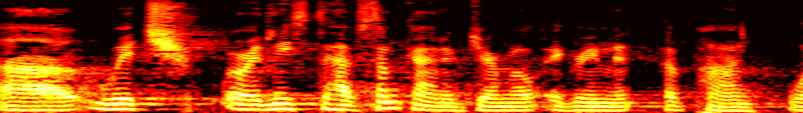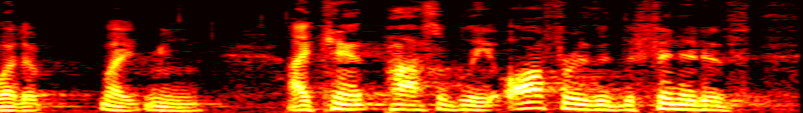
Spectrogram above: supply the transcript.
uh, which, or at least to have some kind of general agreement upon what it might mean. I can't possibly offer the definitive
